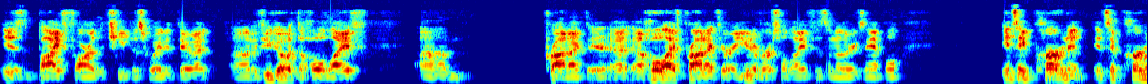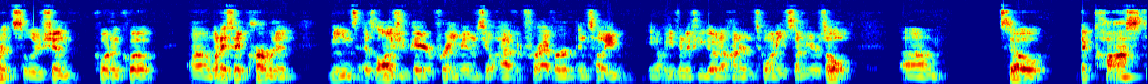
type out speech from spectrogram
is by far the cheapest way to do it. Um, if you go with the whole life um, product, a, a, whole life product or a universal life is another example. It's a permanent, it's a permanent solution, quote unquote. Uh, when I say permanent, means as long as you pay your premiums, you'll have it forever until you, you know, even if you go to 120 some years old. Um, so the cost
